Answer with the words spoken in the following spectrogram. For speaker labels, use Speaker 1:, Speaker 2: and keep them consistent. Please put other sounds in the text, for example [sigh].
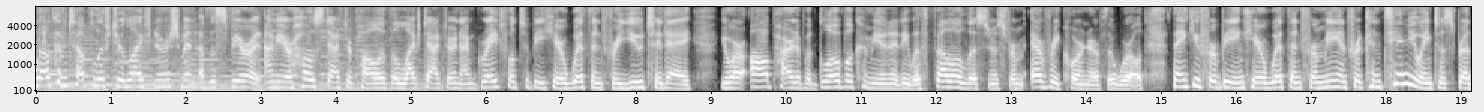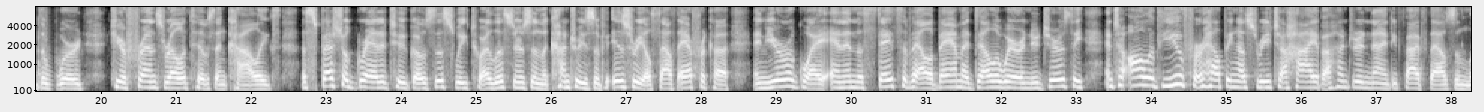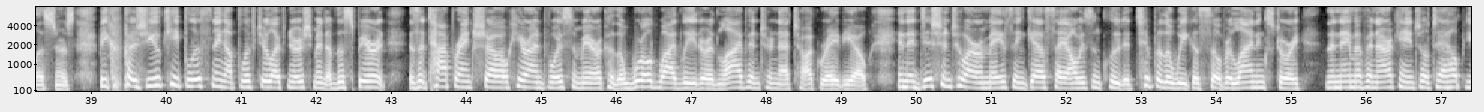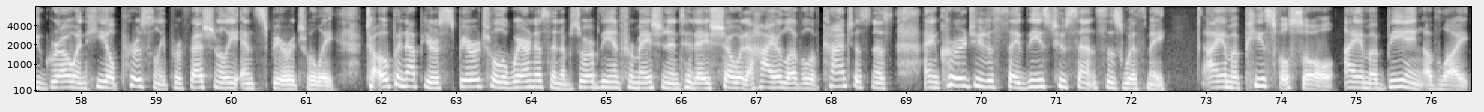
Speaker 1: Welcome to Uplift Your Life Nourishment of the Spirit. I'm your host, Dr. Paula, the Life Doctor, and I'm grateful to be here with and for you today. You are all part of a global community with fellow listeners from every corner of the world. Thank you for being here with and for me and for continuing to spread the word to your friends, relatives, and colleagues. A special gratitude goes this week to our listeners in the countries of Israel, South Africa, and Uruguay, and in the states of Alabama, Delaware, and New Jersey, and to all of you for helping us reach a high of 195,000 listeners because you keep listening. Uplift Your Life Nourishment of the Spirit is a top ranked show here on Voice America, the worldwide leader in live internet talk radio. In addition to our amazing guests, I always include a tip of the week, a silver lining story, the name of an archangel to help you grow and heal personally, professionally, and spiritually. To open up your spiritual awareness and absorb the information in today's show at a higher level of consciousness, I encourage you to say these two sentences with me. I am a peaceful soul. I am a being of light.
